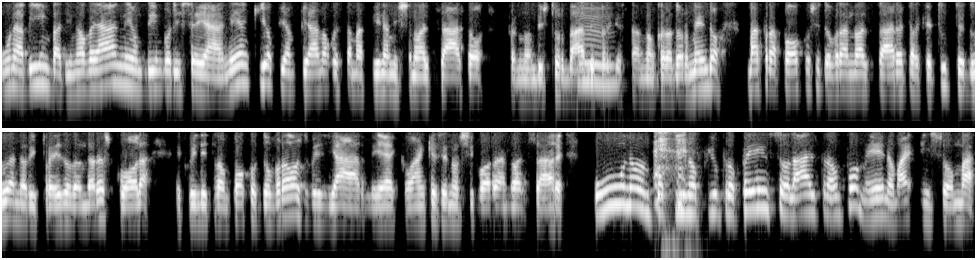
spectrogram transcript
una bimba di 9 anni e un bimbo di 6 anni e anch'io pian piano questa mattina mi sono alzato per non disturbarli mm. perché stanno ancora dormendo, ma tra poco si dovranno alzare perché tutte e due hanno ripreso ad andare a scuola e quindi tra un poco dovrò svegliarli, ecco, anche se non si vorranno alzare. Uno un pochino più propenso, l'altra un po' meno, ma insomma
